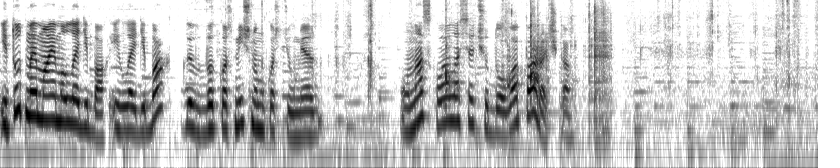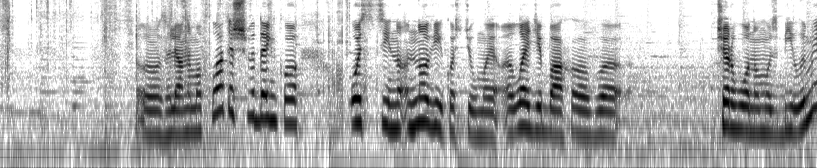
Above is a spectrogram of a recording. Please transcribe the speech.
І тут ми маємо Леді Баг. І Леді Баг в космічному костюмі. У нас склалася чудова парочка. Розглянемо вкладиш швиденько. Ось ці нові костюми Леді Баг в червоному з білими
